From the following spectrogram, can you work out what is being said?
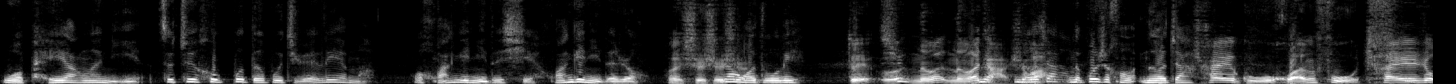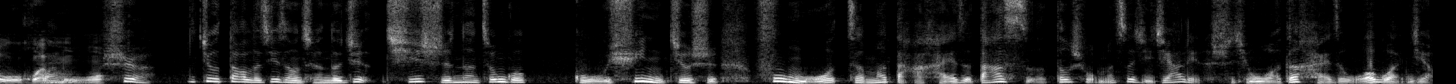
我培养了你，这最后不得不决裂嘛？我还给你的血，还给你的肉，哎，是是让我，独立。对，鹅哪哪吒是吧？哪吒那不是很哪吒，拆骨还父，拆肉还母。是，就到了这种程度，就其实呢，中国古训就是父母怎么打孩子，打死都是我们自己家里的事情，我的孩子我管教，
